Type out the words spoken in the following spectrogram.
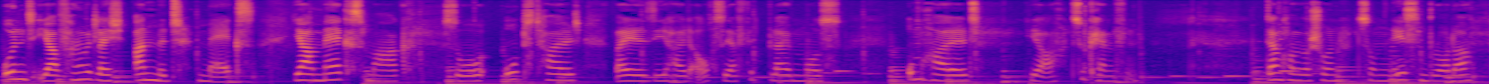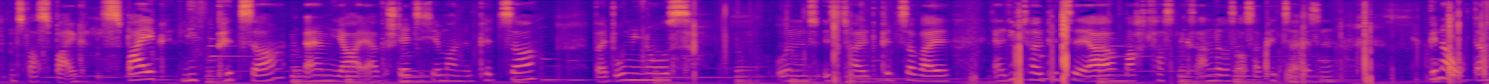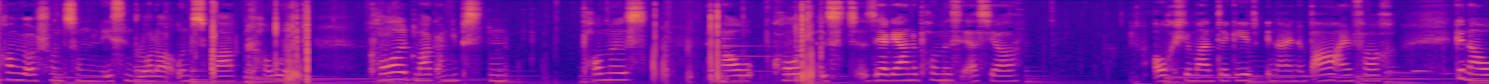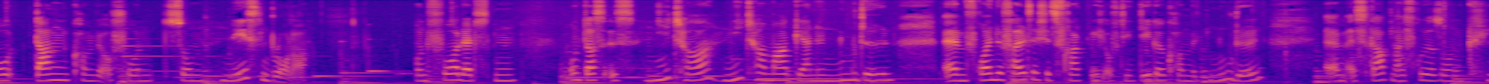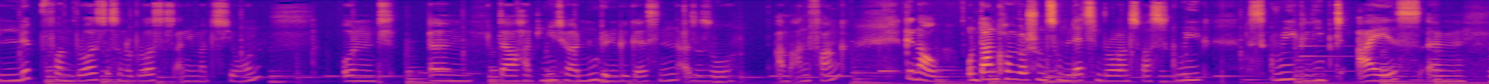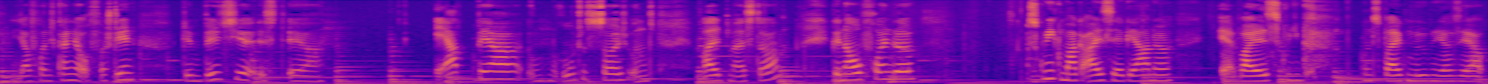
Und ja, fangen wir gleich an mit Max. Ja, Max mag so Obst halt, weil sie halt auch sehr fit bleiben muss, um halt, ja, zu kämpfen. Dann kommen wir schon zum nächsten Brawler und zwar Spike. Spike liebt Pizza. Ähm, ja, er bestellt sich immer eine Pizza bei Domino's und isst halt Pizza, weil er liebt halt Pizza. Er macht fast nichts anderes außer Pizza essen. Genau, dann kommen wir auch schon zum nächsten Brawler und zwar Cold. Cold mag am liebsten Pommes. Genau, Cold isst sehr gerne Pommes. Er ist ja auch jemand, der geht in eine Bar einfach. Genau, dann kommen wir auch schon zum nächsten Brawler. Und vorletzten. Und das ist Nita. Nita mag gerne Nudeln. Ähm, Freunde, falls ihr euch jetzt fragt, wie ich auf die Idee gekommen mit Nudeln. Ähm, es gab mal früher so einen Clip von Brawl Stars, so eine Brawl Stars Animation. Und ähm, da hat Nita Nudeln gegessen, also so am Anfang. Genau. Und dann kommen wir schon zum letzten Brawler und zwar Squeak. Squeak liebt Eis. Ähm, ja, Freunde, ich kann ja auch verstehen. Dem Bild hier ist er Erdbeer, irgendein rotes Zeug und Waldmeister. Genau, Freunde. Squeak mag Eis sehr gerne, weil Squeak und Spike mögen ja sehr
